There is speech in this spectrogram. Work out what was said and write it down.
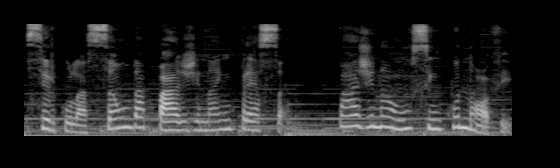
Circulação da página impressa. Página 159.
